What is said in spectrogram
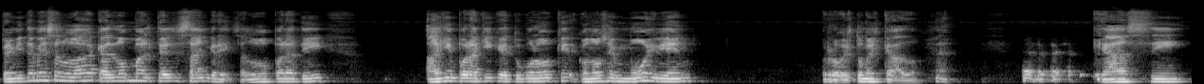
Permíteme saludar a Carlos Martel Sangre. Saludos para ti alguien por aquí que tú conoces, conoces muy bien, Roberto Mercado. Casi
